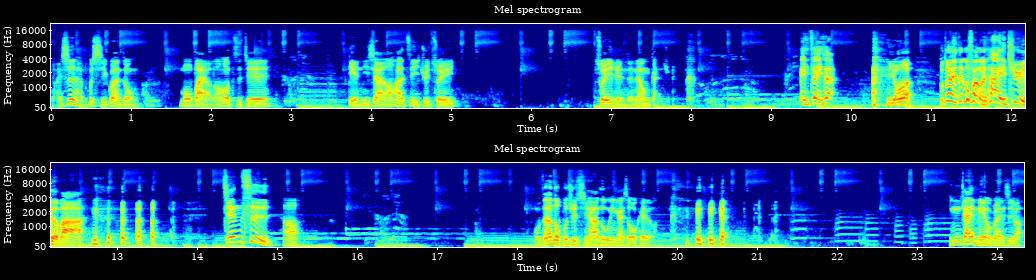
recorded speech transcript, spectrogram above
我还是很不习惯这种 mobile，然后直接点一下，然后他自己去追追人的那种感觉。哎，站一下，有了，不对，这个范围太巨了吧？尖刺，好，我这样都不去其他路，应该是 OK 的吧？应该应该没有关系吧？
